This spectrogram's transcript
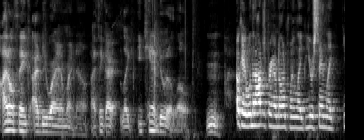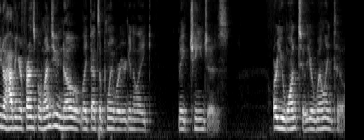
I don't think I'd be where I am right now. I think I like you can't do it alone. Mm. Okay, well then I'll just bring up another point. Like you were saying, like you know, having your friends, but when do you know like that's a point where you're gonna like make changes, or you want to, you're willing to?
